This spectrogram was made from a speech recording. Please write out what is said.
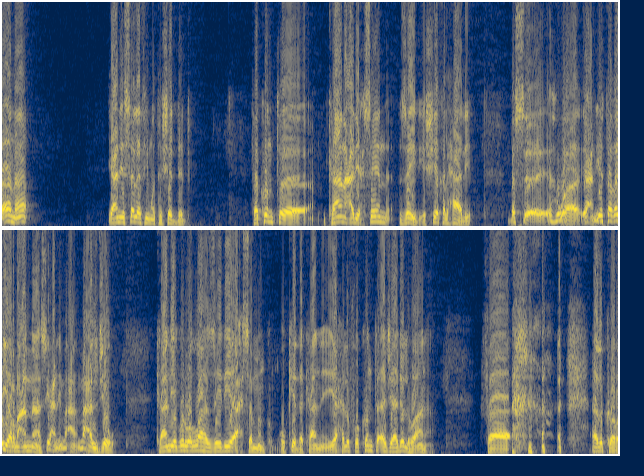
أنا يعني سلفي متشدد فكنت كان علي حسين زيدي الشيخ الحالي بس هو يعني يتغير مع الناس يعني مع مع الجو. كان يقول والله الزيدية أحسن منكم وكذا كان يحلف وكنت أجادله أنا. فأذكر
